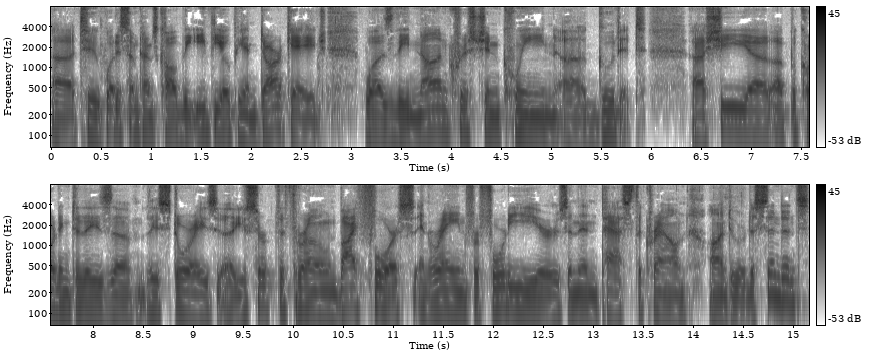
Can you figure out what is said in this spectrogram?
uh, to what is sometimes called the Ethiopian Dark Age was the non-Christian queen uh, Gudit. Uh, she, according to these these stories, usurped the throne by force and reigned for forty years, and then passed the crown on to her descendants,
